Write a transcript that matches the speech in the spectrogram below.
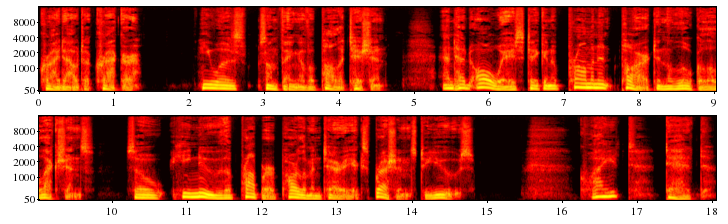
cried out a cracker. He was something of a politician, and had always taken a prominent part in the local elections, so he knew the proper parliamentary expressions to use. Quite dead,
